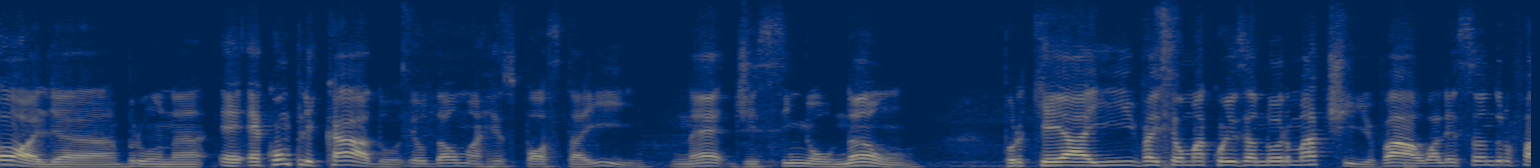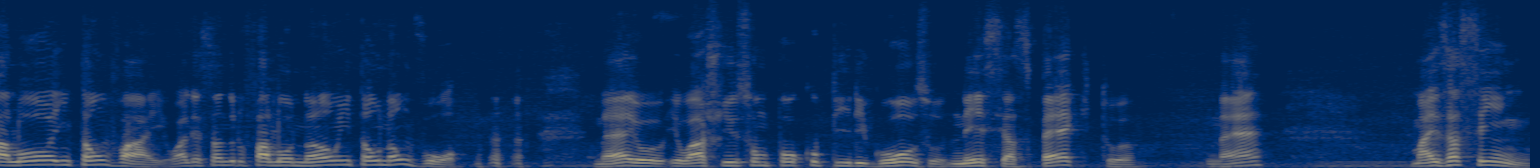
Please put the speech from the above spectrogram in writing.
Olha, Bruna, é, é, complicado eu dar uma resposta aí, né, de sim ou não, porque aí vai ser uma coisa normativa. Ah, o Alessandro falou, então vai. O Alessandro falou não, então não vou. né? Eu, eu acho isso um pouco perigoso nesse aspecto, né? Mas assim,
